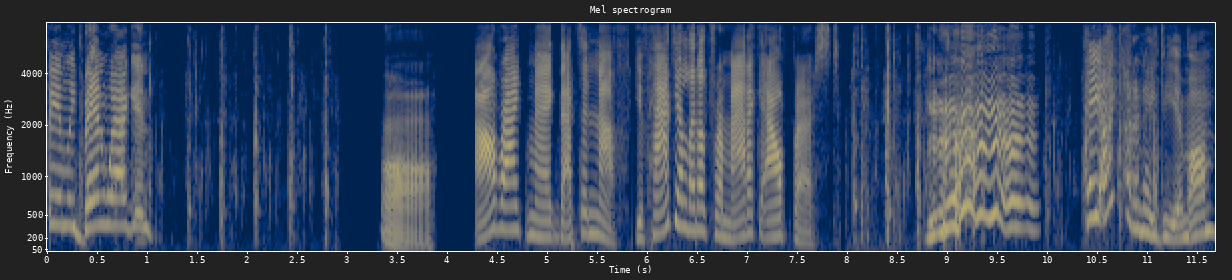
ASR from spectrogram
family bandwagon. Aw. All right, Meg, that's enough. You've had your little dramatic outburst. Hey, I got an idea, Mom.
